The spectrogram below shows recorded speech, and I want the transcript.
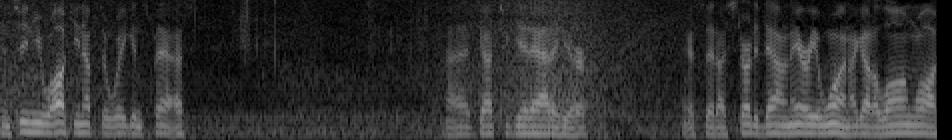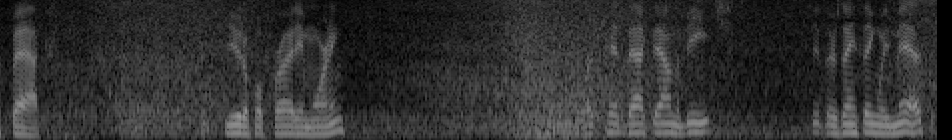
continue walking up to Wiggins Pass, I've got to get out of here. Like I said, I started down in Area 1. I got a long walk back. It's beautiful Friday morning. So let's head back down the beach, see if there's anything we missed.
